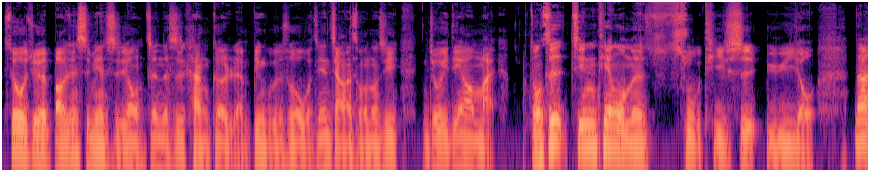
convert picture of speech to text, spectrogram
所以我觉得保健食品使用真的是看个人，并不是说我今天讲了什么东西你就一定要买。总之，今天我们的主题是鱼油。那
